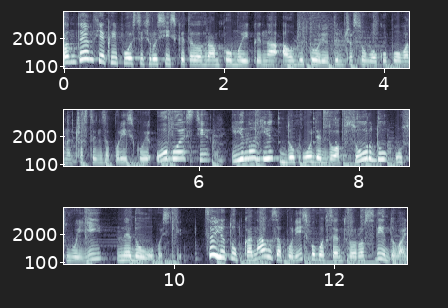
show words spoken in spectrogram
Контент, який постять російські телеграм-помийки на аудиторію тимчасово окупованих частин Запорізької області, іноді доходять до абсурду у своїй недолугості. Це Ютуб канал Запорізького центру розслідувань.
